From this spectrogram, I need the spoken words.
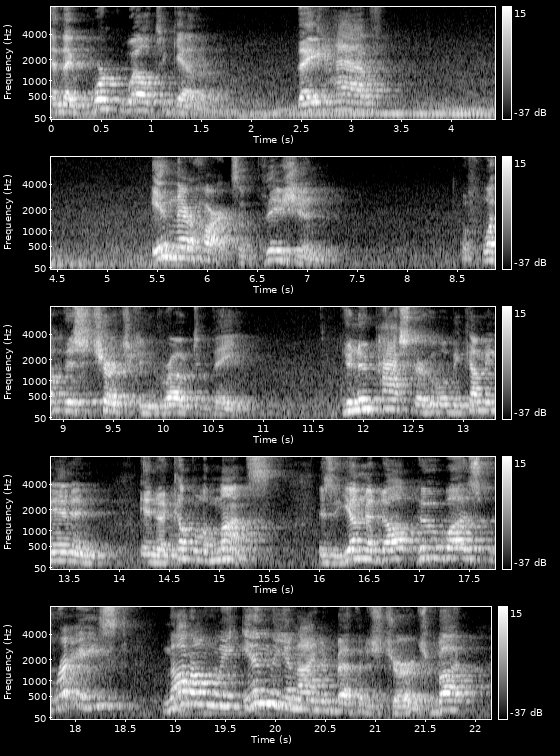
and they work well together. They have in their hearts a vision of what this church can grow to be. Your new pastor who will be coming in, in in a couple of months is a young adult who was raised not only in the United Methodist Church, but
